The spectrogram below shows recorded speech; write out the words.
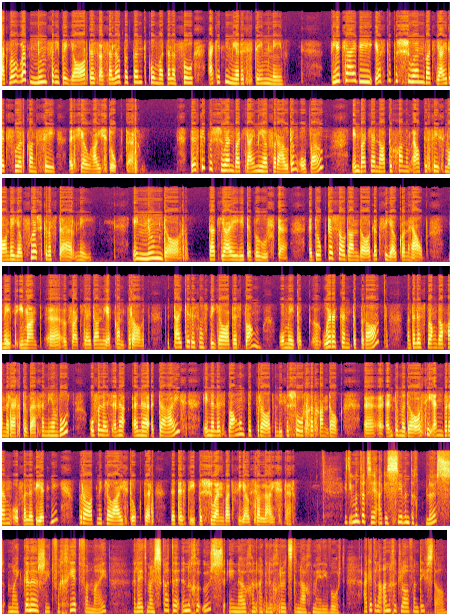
Ek wil ook noem vir die bejaardes as hulle op 'n punt kom wat hulle voel ek het nie meer 'n stem nie. Weet jy die eerste persoon wat jy dit voor kan sê is jou huisdokter. Dis die persoon wat jy mee 'n verhouding opbou en wat jy na toe gaan om elke 6 maande jou voorskrifte hernie. En noem daar dat jy het 'n behoefte 'n dokter sal dan dadelik vir jou kan help met iemand uh, wat jy dan mee kan praat. Partykeer is ons bejaardes bang om met 'n uh, oor 'n kind te praat want hulle is bang daar gaan regte weggeneem word of hulle is in 'n in 'n tuis en hulle is bang om te praat want die versorger gaan dalk 'n uh, intimidasie inbring of hulle weet nie praat met jou huisdokter dit is die persoon wat vir jou sal luister Is iemand wat sê ek is 70 plus, my kinders het vergeet van my. Hulle het my skatte ingeoes en nou gaan ek hulle grootste nagmerrie word. Ek het hulle aangekla van diefstal.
